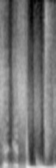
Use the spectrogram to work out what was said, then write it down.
Tickets.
